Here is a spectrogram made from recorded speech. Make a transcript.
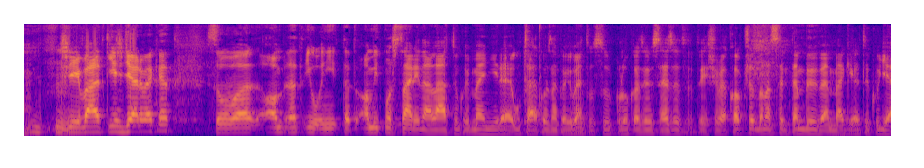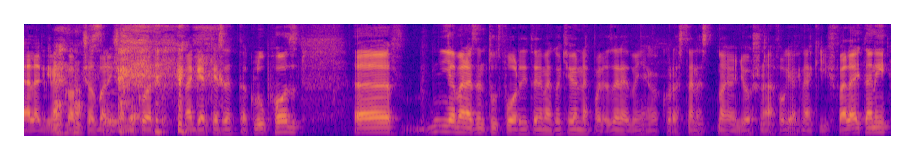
zsévált kisgyermeket. Szóval, am, tehát jó, tehát amit most Szárinál látunk, hogy mennyire utálkoznak a Juventus szurkolók az ő szerződtetésével kapcsolatban, azt szerintem bőven megéltük ugye Allegrivel kapcsolatban is, amikor megérkezett a klubhoz. Uh, nyilván ezen tud fordítani, meg hogyha jönnek majd az eredmények, akkor aztán ezt nagyon gyorsan el fogják neki is felejteni,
